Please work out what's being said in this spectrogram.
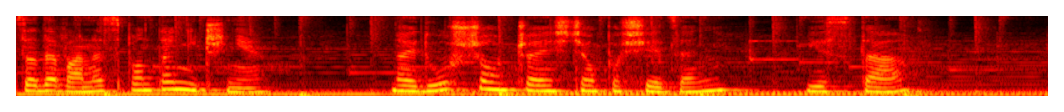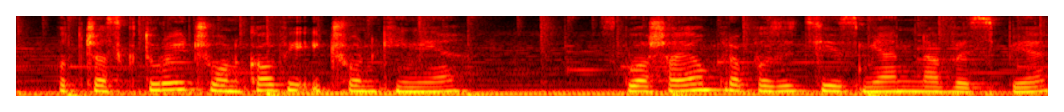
zadawane spontanicznie. Najdłuższą częścią posiedzeń jest ta, podczas której członkowie i członkinie zgłaszają propozycje zmian na wyspie,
